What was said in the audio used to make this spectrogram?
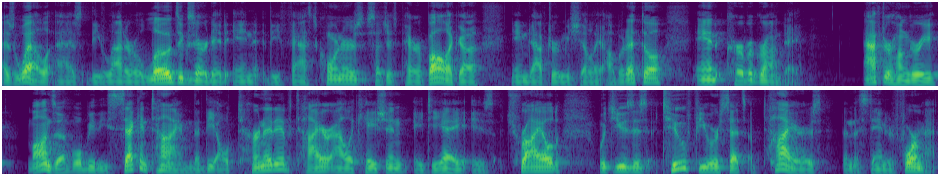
as well as the lateral loads exerted in the fast corners such as Parabolica, named after Michele Alboreto, and Curva Grande. After Hungary, Monza will be the second time that the alternative tire allocation ATA is trialed, which uses two fewer sets of tires than the standard format.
